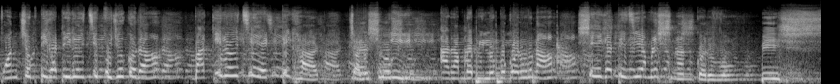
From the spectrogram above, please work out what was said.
পঞ্চমটি ঘাটই রয়েছে পুজো করা। বাকি রয়েছে একটি ঘাট। চলো সখী আর আমরা বিলম্ব করব না। সেই ঘাটে যে আমরা স্নান করব। বেশ।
